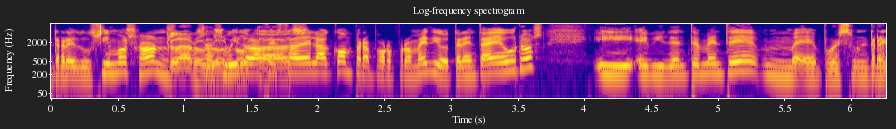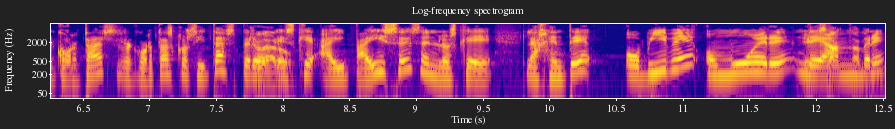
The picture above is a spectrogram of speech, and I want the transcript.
reducimos, ¿no? claro, nos ha subido la cesta de la compra por promedio 30 euros y evidentemente mm, eh, pues recortas, recortas cositas, pero es que hay países en los que la gente o vive o muere de hambre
